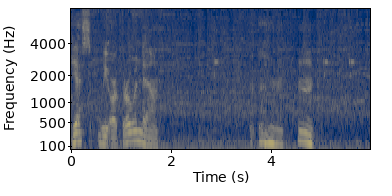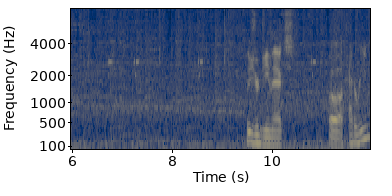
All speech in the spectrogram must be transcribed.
guess we are throwing down. hmm. Who's your G-Max? Uh, Hatterene,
